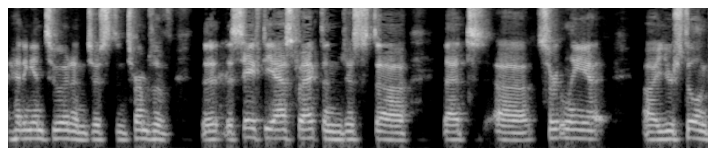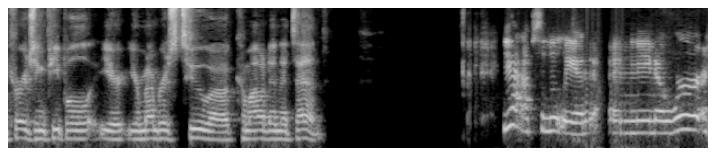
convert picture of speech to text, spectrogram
heading into it, and just in terms of the, the safety aspect, and just uh, that certainly you're still encouraging people, your your members, to come out and attend. Yeah, absolutely. And, and, you know, we're,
